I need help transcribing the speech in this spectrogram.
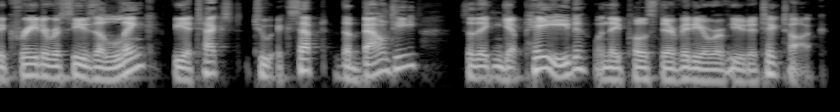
the creator receives a link via text to accept the bounty so they can get paid when they post their video review to TikTok.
